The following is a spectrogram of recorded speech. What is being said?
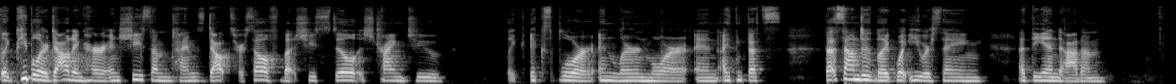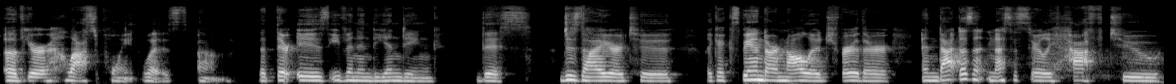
like people are doubting her and she sometimes doubts herself, but she still is trying to like explore and learn more. And I think that's that sounded like what you were saying at the end, Adam, of your last point was um, that there is even in the ending this desire to like expand our knowledge further, and that doesn't necessarily have to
